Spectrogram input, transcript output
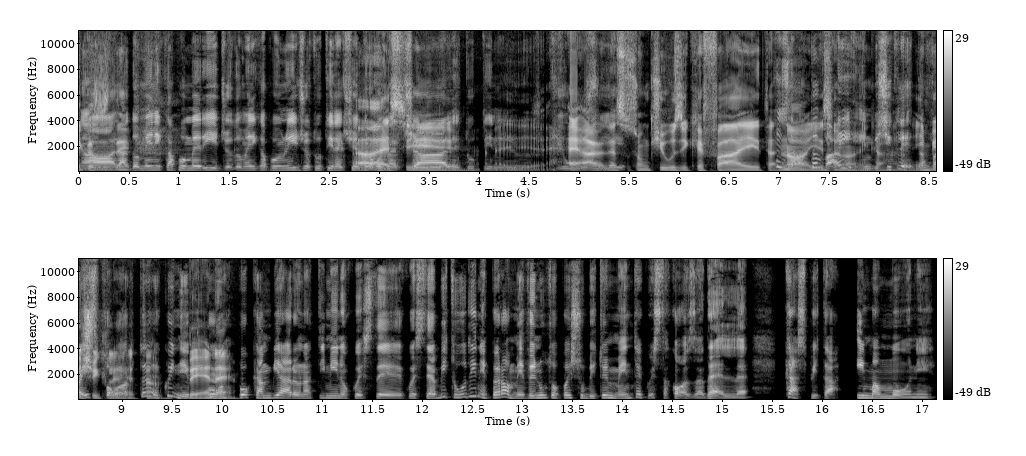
No, la domenica pomeriggio, domenica pomeriggio tutti nel centro Ah, eh, commerciale, sì. tutti in- Eh, chiusi. eh, adesso sono chiusi, che fai? Ta- Esatto, no, vai in bicicletta, in fai bicicletta. sport quindi può, può cambiare un attimino queste, queste abitudini, però mi è venuto poi subito in mente questa cosa del, caspita, i mammoni.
